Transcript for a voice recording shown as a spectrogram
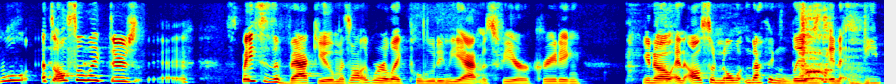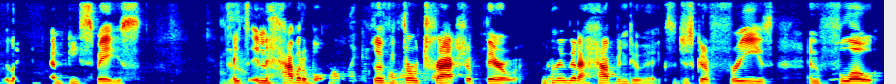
Well, it's also like there's uh, space is a vacuum. It's not like we're like polluting the atmosphere, creating, you know, and also no nothing lives in deep like empty space. Yeah. It's inhabitable. Don't like it, So if you don't throw trash up there, nothing's gonna happen to it because it's just gonna freeze and float.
